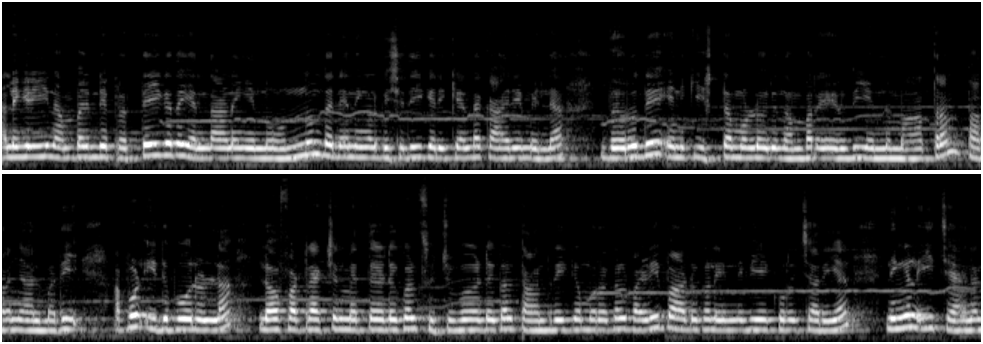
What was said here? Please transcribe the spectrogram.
അല്ലെങ്കിൽ ഈ നമ്പറിന്റെ പ്രത്യേകത എന്താണ് എന്നോ ഒന്നും തന്നെ നിങ്ങൾ വിശദീകരിക്കേണ്ട കാര്യമില്ല. വെറുതെ എനിക്ക് ഇഷ്ടമുള്ള ഒരു നമ്പർ എഴുതി മാത്രം പറഞ്ഞാൽ മതി. അപ്പോൾ ഇതുപോലുള്ള ലോ ഓഫ് അട്രാക്ഷൻ മെത്തേഡുകൾ സ്വിച്ച് വേർഡുകൾ താന്ത്രിക മുറകൾ വഴിപാടുകൾ എന്നിവയെക്കുറിച്ച് അറിയാൻ നിങ്ങൾ ഈ ചാനൽ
